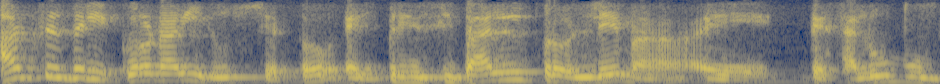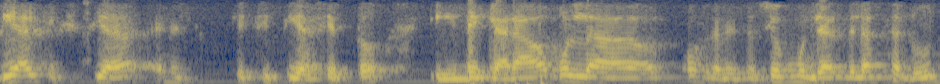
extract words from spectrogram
Antes del coronavirus, ¿cierto? El principal problema eh, de salud mundial que existía, que existía, ¿cierto? Y declarado por la Organización Mundial de la Salud,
